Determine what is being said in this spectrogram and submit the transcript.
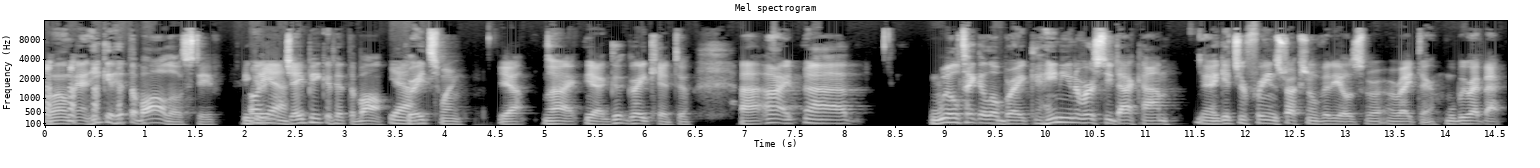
well, man, he could hit the ball though, Steve. He Oh, yeah. JP could hit the ball. Yeah. great swing. Yeah. All right. Yeah, good, great kid too. Uh, all right. Uh, we'll take a little break. HaneyUniversity.com. Yeah, get your free instructional videos right there. We'll be right back.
